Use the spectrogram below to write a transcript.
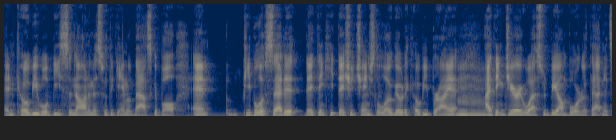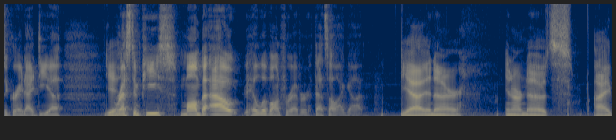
and Kobe will be synonymous with the game of basketball. And people have said it; they think he, they should change the logo to Kobe Bryant. Mm-hmm. I think Jerry West would be on board with that, and it's a great idea. Yeah. Rest in peace, Mamba out. He'll live on forever. That's all I got. Yeah, in our in our notes, I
